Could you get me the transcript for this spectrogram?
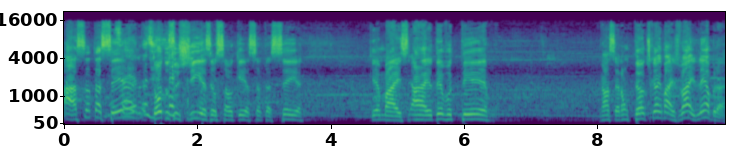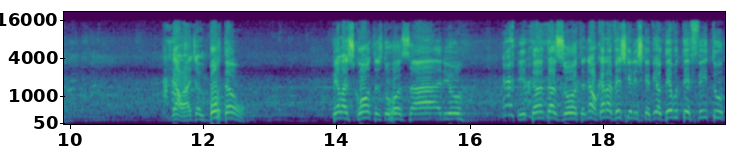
Ah, a Santa Ceia, Ceia. todos os dias eu salguei a Santa Ceia. que mais? Ah, eu devo ter. Nossa, eram tantos. que mais? Vai, lembra? Não, a de- bordão. Pelas contas do Rosário e tantas outras. Não, cada vez que ele escrevia, eu devo ter feito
